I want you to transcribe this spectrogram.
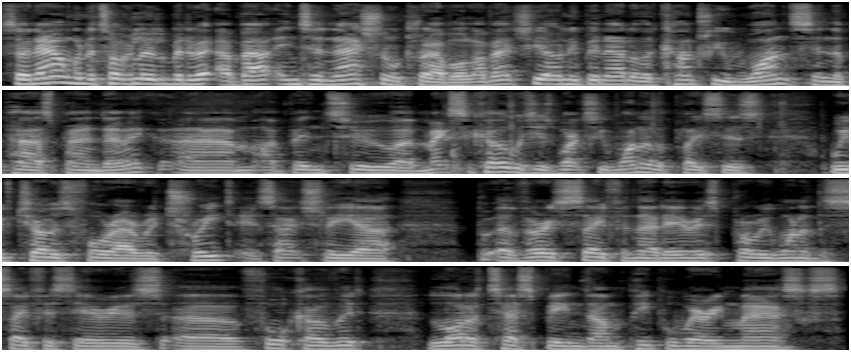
So now I'm going to talk a little bit about international travel. I've actually only been out of the country once in the past pandemic. Um, I've been to uh, Mexico, which is actually one of the places we've chose for our retreat. It's actually uh, very safe in that area. It's probably one of the safest areas uh, for COVID. A lot of tests being done, people wearing masks.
